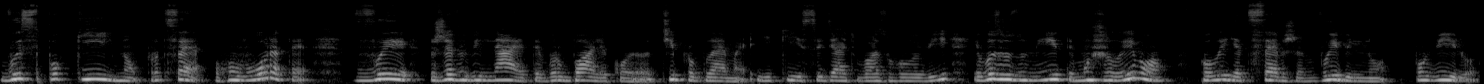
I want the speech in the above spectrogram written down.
ви спокійно про це говорите. Ви вже вивільняєте вербалікою ті проблеми, які сидять у вас в голові, і ви зрозумієте, можливо, коли я це вже вивільну, повірю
